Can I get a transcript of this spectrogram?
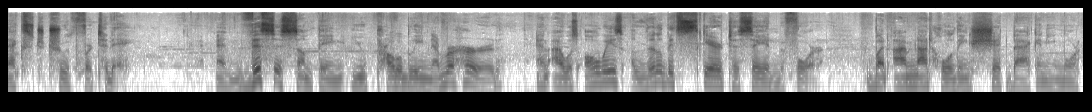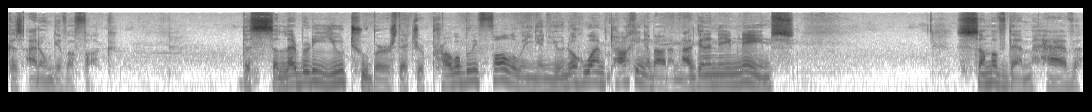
next truth for today. And this is something you probably never heard, and I was always a little bit scared to say it before, but I'm not holding shit back anymore because I don't give a fuck. The celebrity YouTubers that you're probably following, and you know who I'm talking about, I'm not gonna name names. Some of them have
